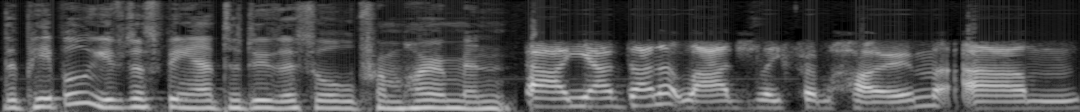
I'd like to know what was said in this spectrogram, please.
the people? You've just been able to do this all from home and. Uh, yeah, I've done it largely from home. Um,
